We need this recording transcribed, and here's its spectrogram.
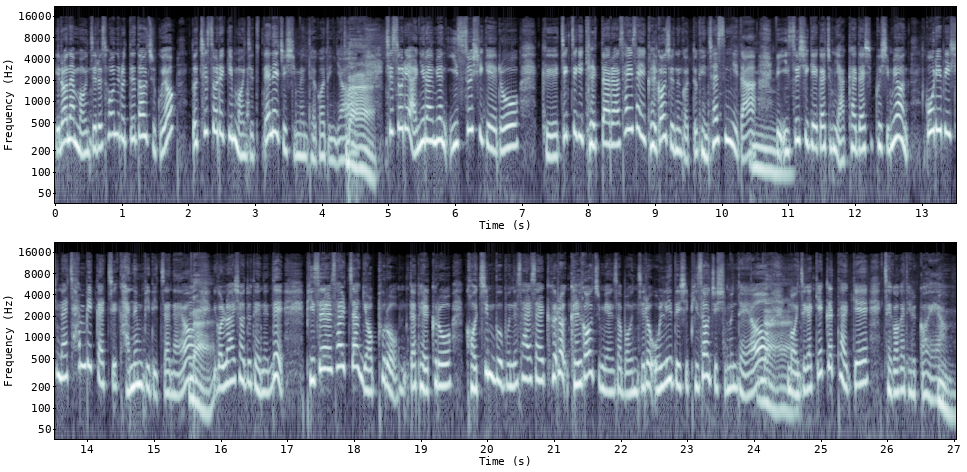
일어난 먼지를 손으로 뜯어주고요. 또 칫솔에 낀 먼지도 떼내주시면 되거든요. 네. 칫솔이 아니라면 이쑤시개로 그 찍찍이 길 따라 사이사이 긁어주는 것도 괜찮습니다. 음. 근데 이쑤시개가 좀 약하다 싶으시면 꼬리빗이나 찬빗 같이 가는 빗 있잖아요. 네. 이걸로 하셔도 되는데 빗을 살짝 옆으로 그러니까 벨크로 거친 부분을 살살 긁어- 긁어주면서 먼지를 올리듯이 빗어주시면 돼요. 네. 먼지가 깨끗하게 제거가 될 거예요. 음.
